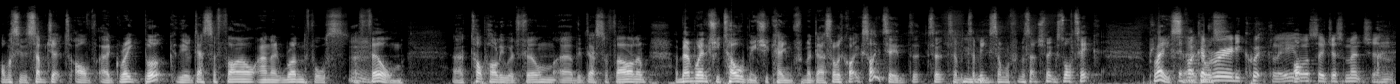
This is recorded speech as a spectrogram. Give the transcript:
obviously the subject of a great book, The Odessa File, and a wonderful s a film. A top Hollywood film, uh, The Odessa File. And I remember when she told me she came from Odessa, I was quite excited to, to, to, to meet someone from such an exotic place. If And I could course- really quickly Oh. also just mention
